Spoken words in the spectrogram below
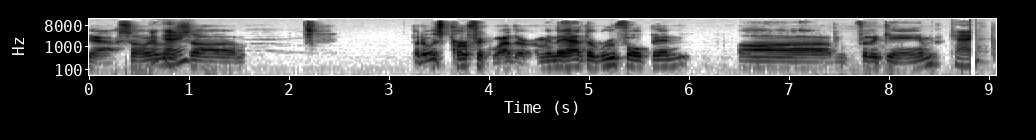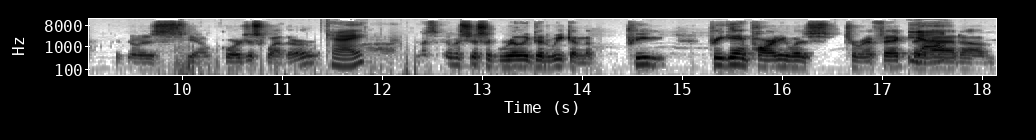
yeah. So it Okay. was, um, but it was perfect weather. I mean, they had the roof open um, for the game. Okay. It was, you know, gorgeous weather. Okay. It was, it was just a really good weekend. The pre pre-game party was terrific. They Yeah. had um,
